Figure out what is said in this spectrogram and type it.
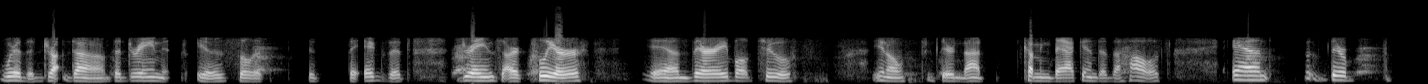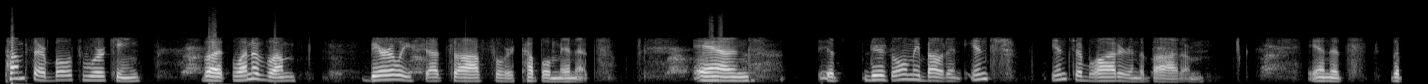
where the the, the drain is, so that it, the exit drains are clear, and they're able to, you know, they're not coming back into the house, and their pumps are both working but one of them barely shuts off for a couple minutes, and it, there's only about an inch inch of water in the bottom, and it's the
